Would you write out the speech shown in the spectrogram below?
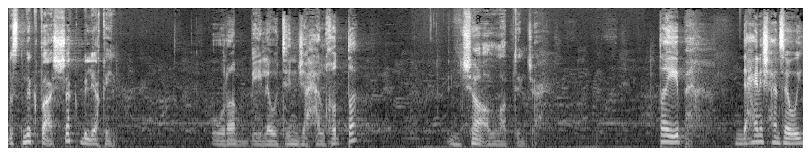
بس نقطع الشك باليقين. وربي لو تنجح الخطة؟ إن شاء الله بتنجح. طيب دحين إيش حنسوي؟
